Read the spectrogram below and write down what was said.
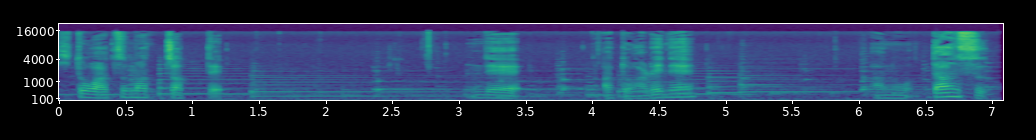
人集まっちゃって。であとあれね。あのダンス。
